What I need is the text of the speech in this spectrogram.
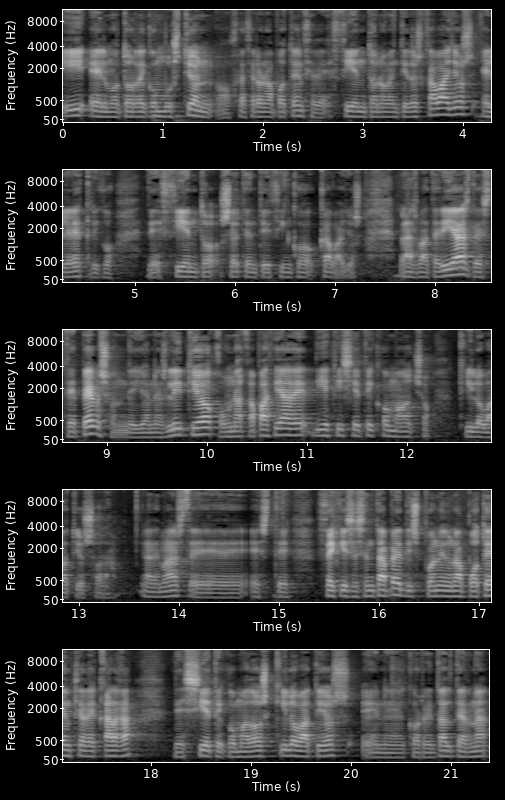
y el motor de combustión ofrecerá una potencia de 192 caballos, el eléctrico de 175 caballos. Las baterías de este PEP son de iones litio con una capacidad de 17,8 kilovatios hora. Además, este CX60P dispone de una potencia de carga de 7,2 kilovatios en eh, corriente alterna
